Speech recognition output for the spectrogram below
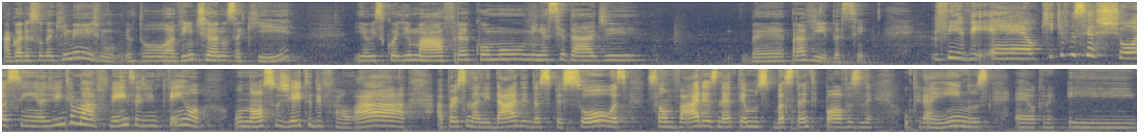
agora eu sou daqui mesmo. Eu estou há 20 anos aqui e eu escolhi Mafra como minha cidade é, para a vida, assim. Vivi, é, o que, que você achou, assim, a gente é uma frente, a gente tem o, o, nosso jeito de falar, a personalidade das pessoas, são várias, né, temos bastante povos né, ucranianos, é, e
